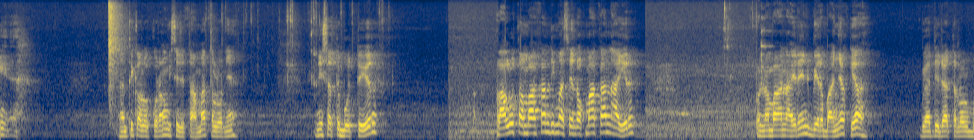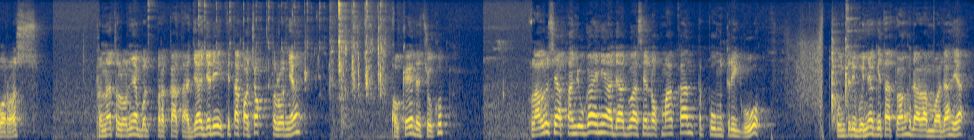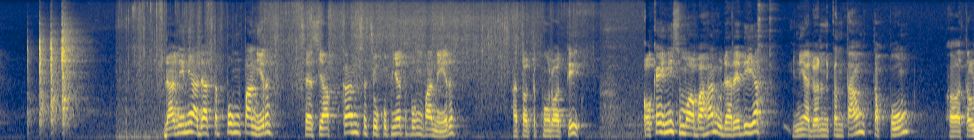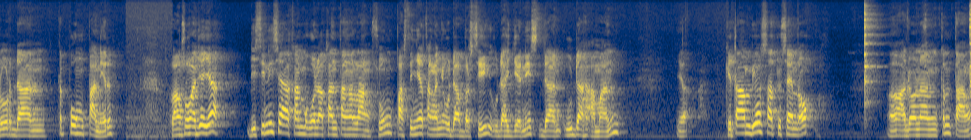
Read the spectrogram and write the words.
nanti kalau kurang bisa ditambah telurnya. Ini satu butir. Lalu tambahkan 5 sendok makan air. Penambahan air ini biar banyak ya, biar tidak terlalu boros. Karena telurnya berkat aja, jadi kita kocok telurnya. Oke, udah cukup. Lalu siapkan juga ini ada 2 sendok makan tepung terigu. Tepung terigunya kita tuang ke dalam wadah ya. Dan ini ada tepung panir. Saya siapkan secukupnya tepung panir atau tepung roti. Oke, ini semua bahan udah ready ya. Ini adonan kentang, tepung, uh, telur dan tepung panir. Langsung aja ya. Di sini saya akan menggunakan tangan langsung. Pastinya tangannya udah bersih, udah higienis dan udah aman. Ya. Kita ambil satu sendok uh, adonan kentang.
